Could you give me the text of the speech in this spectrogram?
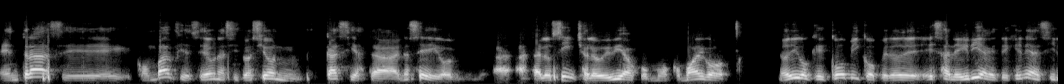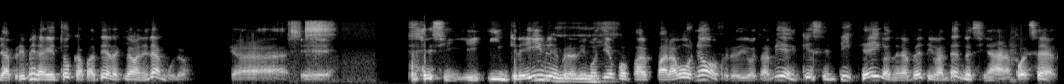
entras eh, con Banfield, se da una situación casi hasta, no sé, digo, hasta los hinchas lo vivían como, como algo no digo que cómico, pero de esa alegría que te genera, si la primera que toca patea la clava en el ángulo. Eh, es increíble, pero al mismo tiempo para, vos no, pero digo también, ¿qué sentiste ahí cuando la pelota iba entrando? Decís, nada, no puede ser.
